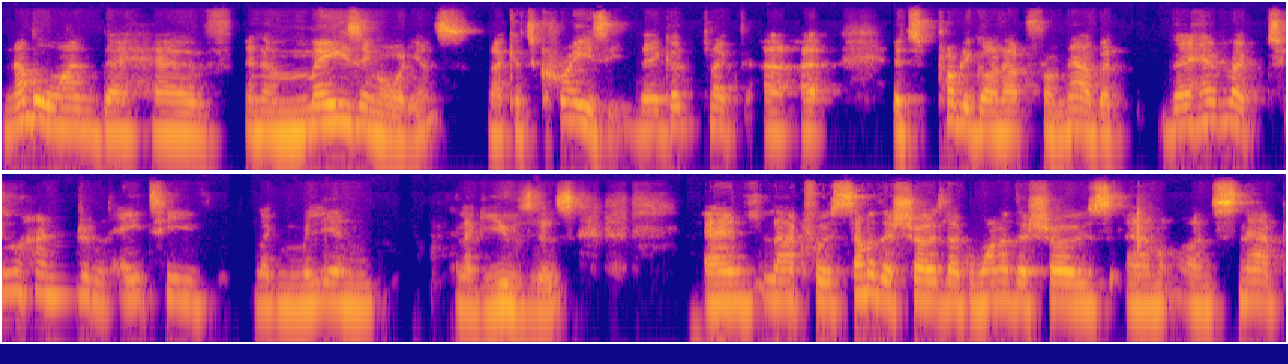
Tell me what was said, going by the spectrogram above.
number one, they have an amazing audience. Like it's crazy. They got like, uh, uh, it's probably gone up from now, but they have like 280 like million like users and like for some of the shows like one of the shows um, on snap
